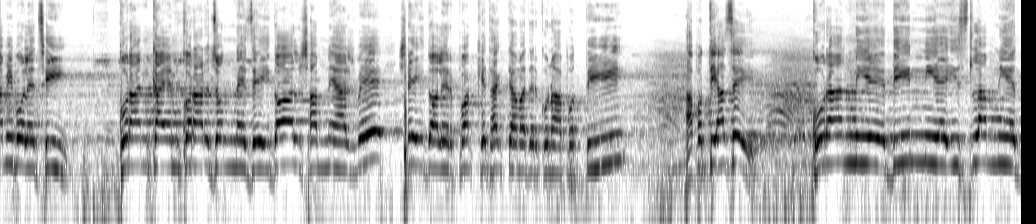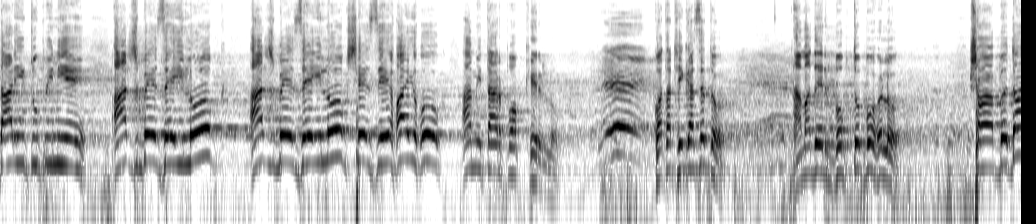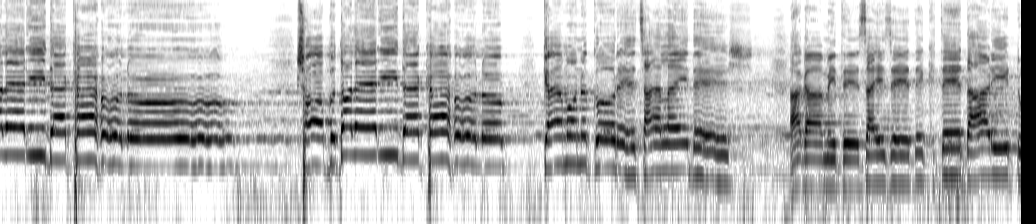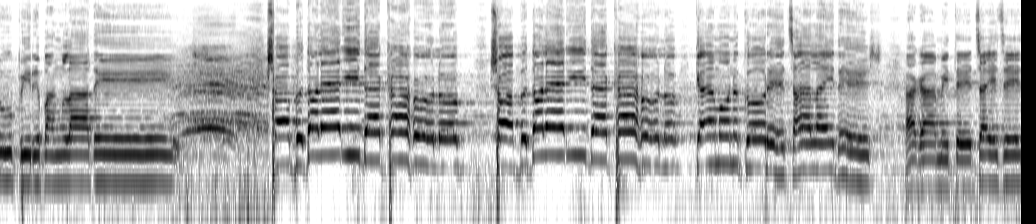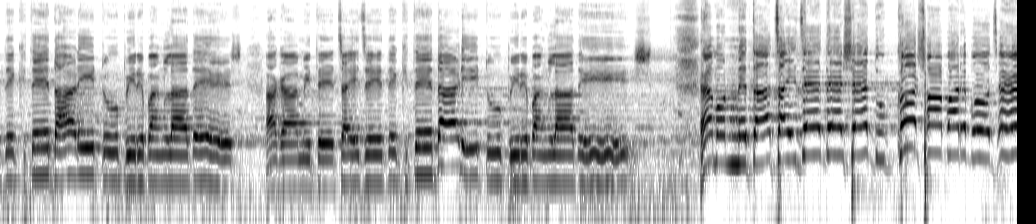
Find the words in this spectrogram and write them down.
আমি বলেছি, কোরআন কায়েম করার জন্য যেই দল সামনে আসবে, সেই দলের পক্ষে থাকতে আমাদের কোনো আপত্তি আপত্তি আছে? কোরআন নিয়ে, দিন নিয়ে, ইসলাম নিয়ে, দাড়ি টুপি নিয়ে আসবে যেই লোক, আসবে যেই লোক, সে যে হয় হোক, আমি তার পক্ষের লোক। কথা ঠিক আছে তো? আমাদের বক্তব্য হলো, সব দলেরই দেখা হলো। সব দলেরই দেখা হলো, কেমন করে চালাই দেশ। আগামীতে চাই যে দেখতে দাড়ি টুপির বাংলাদেশ। সব দলেরই দেখা হলো সব দলেরই দেখা হলো কেমন করে চালাই দেশ। আগামীতে চাই যে দেখতে দাড়ি টুপির বাংলাদেশ। আগামীতে চাই যে দেখতে দাড়ি টুপির বাংলাদেশ। এমন নেতা চাই যে দেশে দুঃখ সবার বোঝে।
